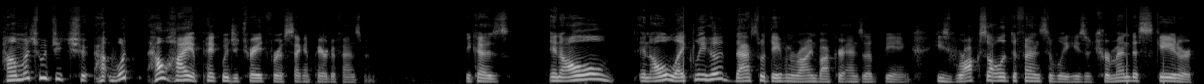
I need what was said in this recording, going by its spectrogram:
how much would you tra- how, what how high a pick would you trade for a second pair defenseman? Because in all in all likelihood, that's what David Reinbacher ends up being. He's rock solid defensively. He's a tremendous skater,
